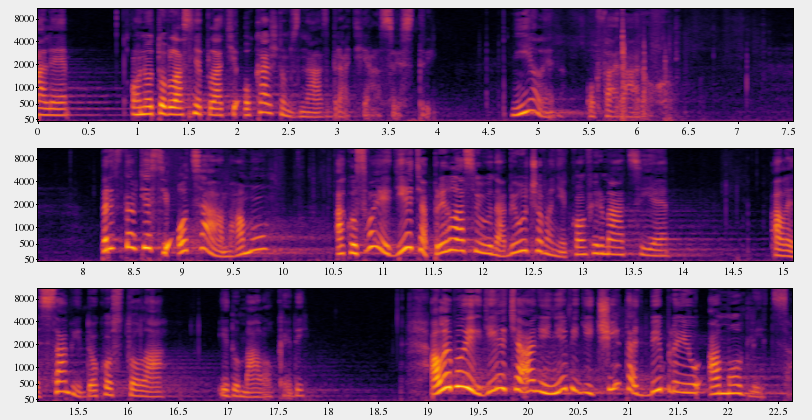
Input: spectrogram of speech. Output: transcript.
Ale ono to vlastne platí o každom z nás, bratia a sestry. Nie len o farároch. Predstavte si oca a mamu, ako svoje dieťa prihlasujú na vyučovanie konfirmácie, ale sami do kostola idú málo kedy. Alebo ich dieťa ani nevidí čítať Bibliu a modliť sa.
